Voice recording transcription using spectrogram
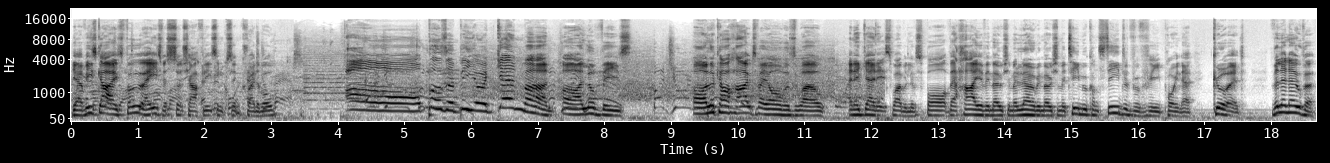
Yeah, these guys, for their age, they're such athletes, it's incredible. Oh, buzzer beater again, man. Oh, I love these. Oh, look how hyped they are as well. And again, it's why we love sport. They're high of emotion, they're low of emotion. The team who conceded the three-pointer, good. Villanova,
